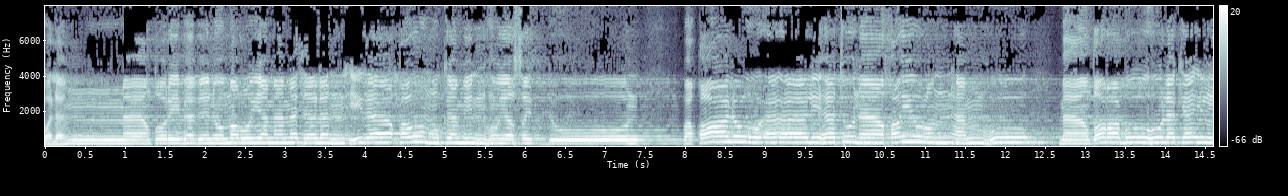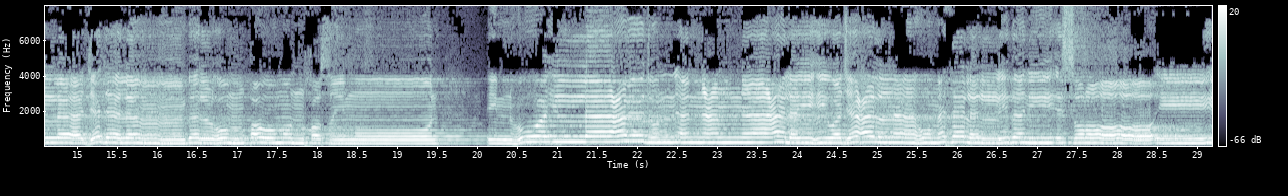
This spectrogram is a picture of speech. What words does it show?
ولما ضرب ابن مريم مثلا إذا قومك منه يصدون وقالوا آلهتنا خير أم هو ما ضربوه لك إلا جدلا بل هم قوم خصمون إن هو إلا عبد أنعمنا عليه وجعلناه مثلا لبني إسرائيل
